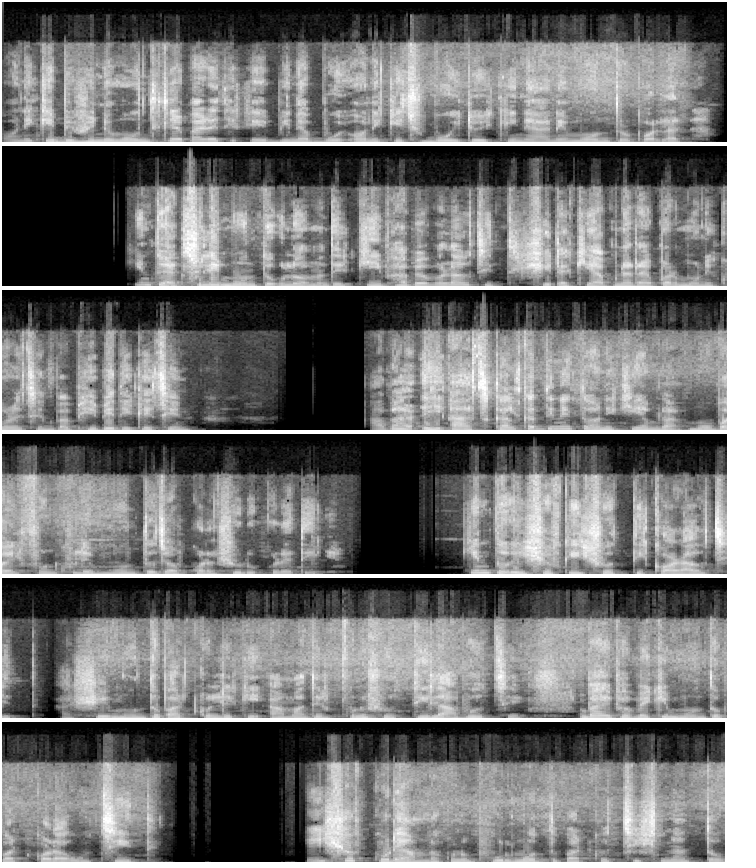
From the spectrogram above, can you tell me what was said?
অনেকে বিভিন্ন মন্দিরের বাইরে থেকে বিনা বই, অনেক কিছু বই টই কিনে আনে মন্ত্র বলার। কিন্তু অ্যাকচুয়ালি মন্ত্রগুলো আমাদের কীভাবে বলা উচিত, সেটা কি আপনারা একবার মনে করেছেন বা ভেবে দেখেছেন? আবার এই আজকালকার দিনে তো অনেকেই আমরা মোবাইল ফোন খুলে মন্ত্র জপ করা শুরু করে দিই। কিন্তু এইসব কি সত্যি করা উচিত? আর সেই মন্ত্রপাঠ করলে কি আমাদের কোনো সত্যি লাভ হচ্ছে? বা এভাবে কি মন্ত্রপাঠ করা উচিত? এইসব করে আমরা কোনো ভুল মন্ত্রপাঠ করছিস না তো?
